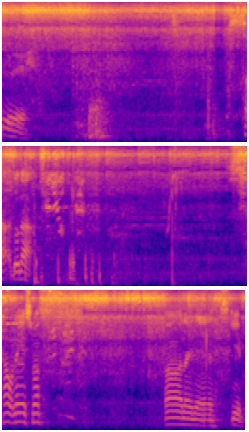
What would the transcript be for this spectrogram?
えさあ、どうだ？さあ、お願いします。あー、ないね。スキップ。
